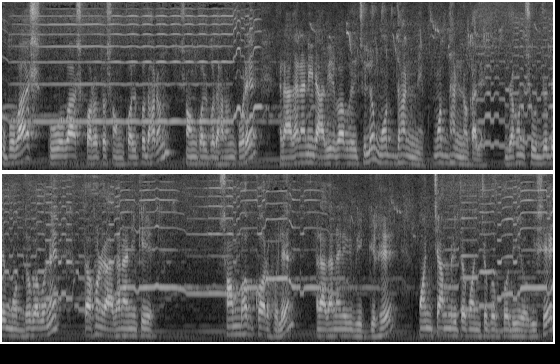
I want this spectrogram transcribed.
উপবাস উপবাস করত সংকল্প ধারণ সংকল্প ধারণ করে রাধারানীর আবির্ভাব হয়েছিল মধ্যাহ্নে, মধ্যাহ্নকালে। যখন সূর্যদেব মধ্য গগনে তখন রাধারানীকে সম্ভবকর হলে রাধারানীর বিগ্রহে পঞ্চামৃত পঞ্চগব্য দিয়ে অভিষেক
